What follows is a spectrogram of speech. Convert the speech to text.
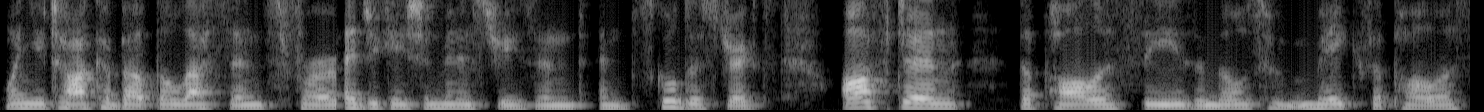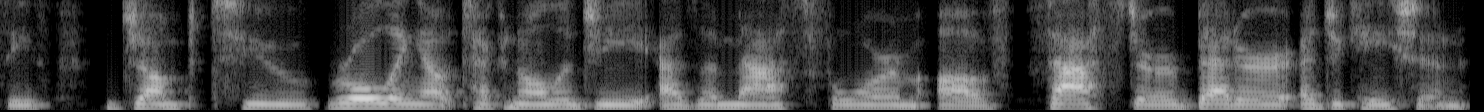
when you talk about the lessons for education ministries and, and school districts, often the policies and those who make the policies jump to rolling out technology as a mass form of faster, better education.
